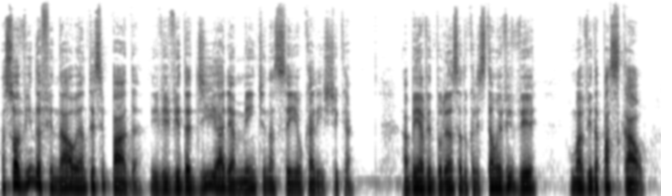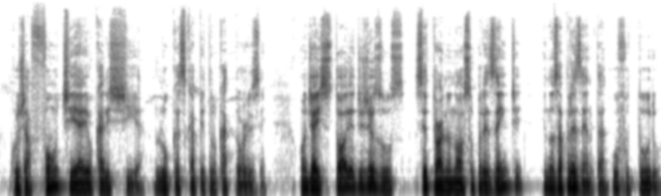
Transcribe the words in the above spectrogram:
A sua vinda final é antecipada e vivida diariamente na ceia eucarística. A bem-aventurança do cristão é viver uma vida pascal, cuja fonte é a Eucaristia. Lucas capítulo 14, onde a história de Jesus se torna o nosso presente e nos apresenta o futuro.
